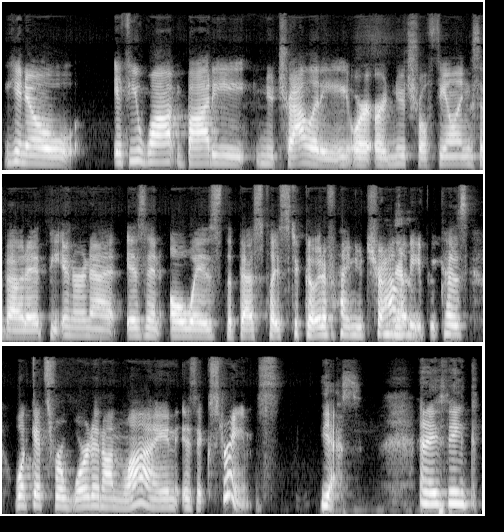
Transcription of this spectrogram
you know, if you want body neutrality or, or, neutral feelings about it, the internet isn't always the best place to go to find neutrality no. because what gets rewarded online is extremes. Yes. And I think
